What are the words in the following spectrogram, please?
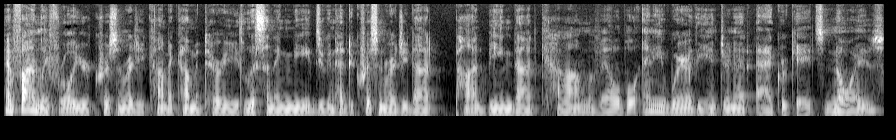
And finally, for all your Chris and Reggie comic commentary listening needs, you can head to chrisandreggie.podbean.com, available anywhere the internet aggregates noise.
